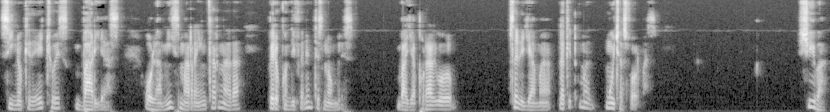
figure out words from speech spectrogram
sino que de hecho es varias, o la misma reencarnada, pero con diferentes nombres. Vaya, por algo se le llama la que toma muchas formas. Shiva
